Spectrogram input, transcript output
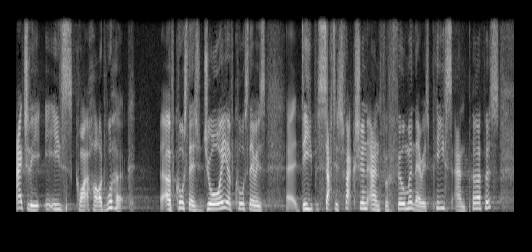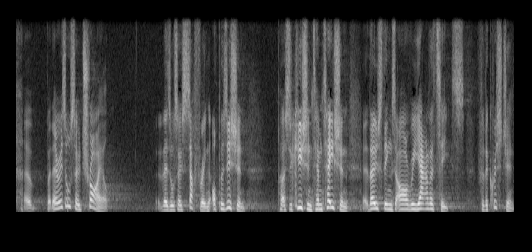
actually is quite hard work. Of course, there's joy. Of course, there is uh, deep satisfaction and fulfillment. There is peace and purpose. Uh, but there is also trial. There's also suffering, opposition, persecution, temptation. Those things are realities for the Christian.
